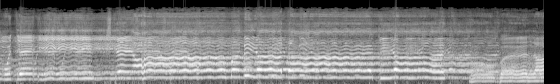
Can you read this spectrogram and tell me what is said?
مجھے عشق احمد عطا کیا او بلا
